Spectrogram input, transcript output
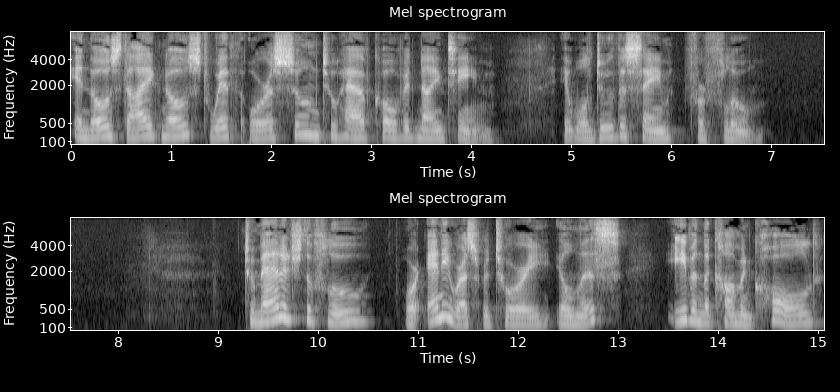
in those diagnosed with or assumed to have COVID 19. It will do the same for flu. To manage the flu or any respiratory illness, even the common cold,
